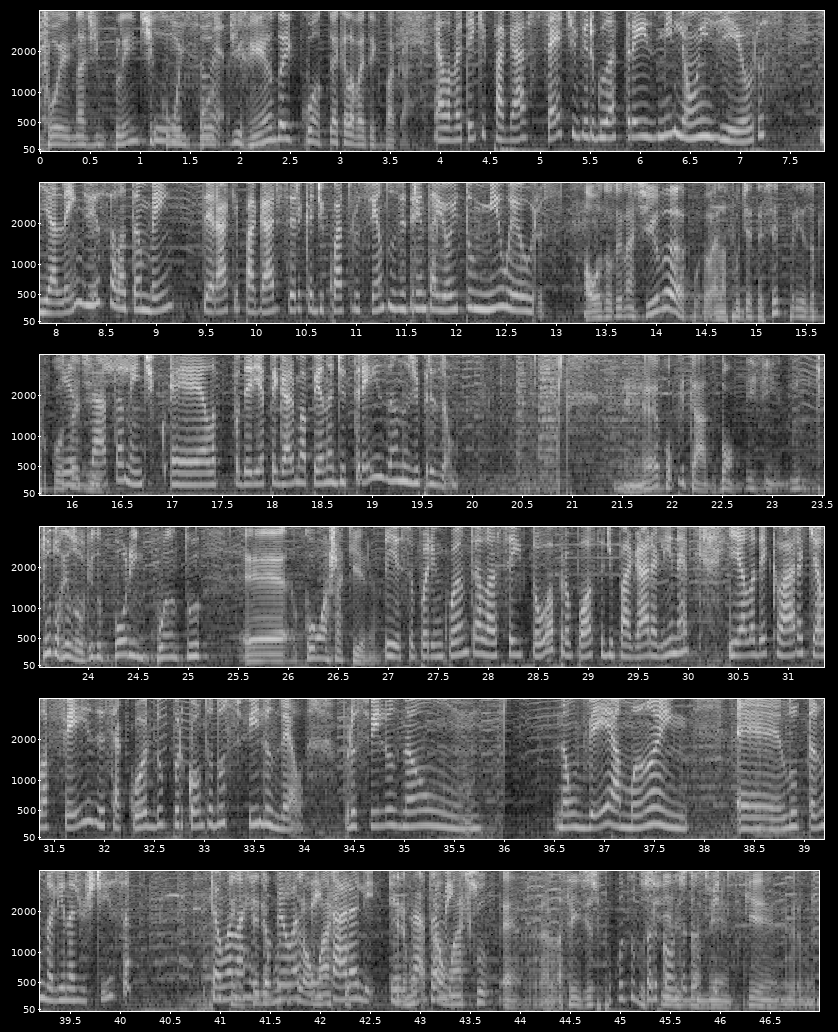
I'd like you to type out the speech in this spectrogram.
foi inadimplente com o imposto de mesmo. renda e quanto é que ela vai ter que pagar? ela vai ter que pagar 7,3 milhões de euros e, além disso, ela também terá que pagar cerca de 438 mil euros. A outra alternativa, ela podia até ser presa por conta disso. Exatamente. É, ela poderia pegar uma pena de 3 anos de prisão. É complicado. Bom, enfim, tudo resolvido por enquanto é, com a Shakira. Isso, por enquanto ela aceitou a proposta de pagar ali, né? E ela declara que ela fez esse acordo por conta dos filhos dela. Para os filhos não não ver a mãe é, lutando ali na justiça. Então Enfim, ela resolveu aceitar ali. Seria Exatamente. muito traumático. É, ela fez isso por conta dos Por filhos conta dos também. filhos. Porque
